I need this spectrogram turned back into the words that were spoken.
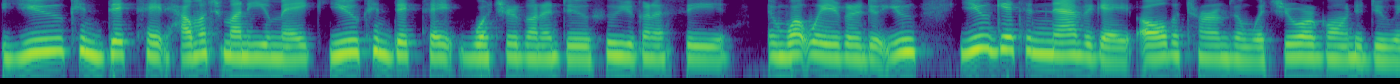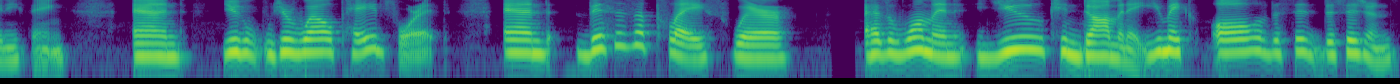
you can dictate how much money you make. You can dictate what you're going to do, who you're going to see, and what way you're going to do it. You you get to navigate all the terms in which you're going to do anything, and you you're well paid for it. And this is a place where as a woman, you can dominate. You make all of the decisions.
